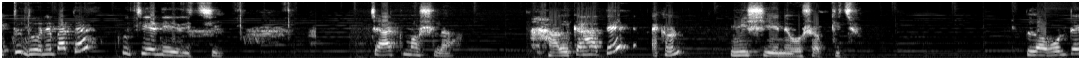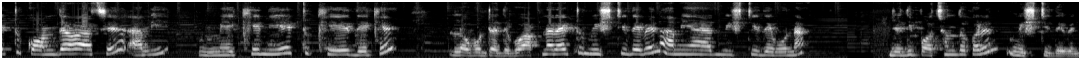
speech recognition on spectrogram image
একটু ধনে পাতা কুচিয়ে দিয়ে দিচ্ছি। চাট মশলা হালকা হাতে এখন মিশিয়ে নেব সব কিছু লবণটা একটু কম দেওয়া আছে, আমি মেখে নিয়ে একটু খেয়ে দেখে লবণটা দেব। আপনারা একটু মিষ্টি দেবেন, আমি আর মিষ্টি দেব না। যদি পছন্দ করেন, মিষ্টি দেবেন।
